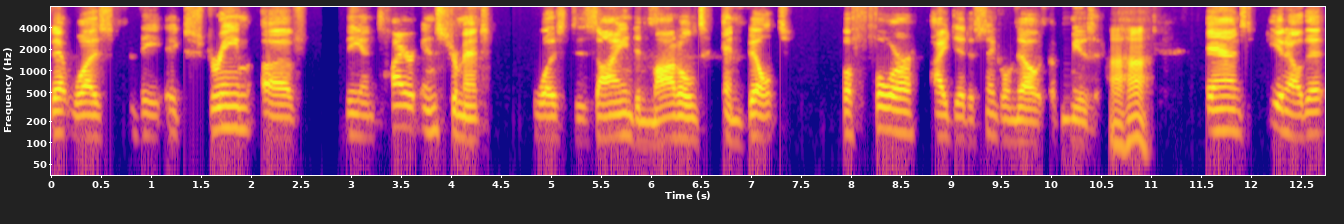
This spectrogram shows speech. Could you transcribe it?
that was the extreme of the entire instrument was designed and modeled and built before I did a single note of music. Uh huh. And you know that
